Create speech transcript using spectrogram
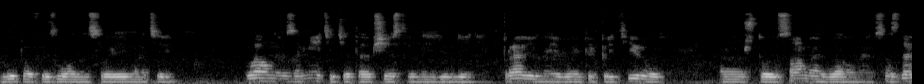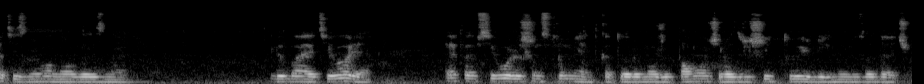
выпав из лона своей матери. Главное заметить это общественное явление, правильно его интерпретировать, а, что самое главное – создать из него новые знания. Любая теория – это всего лишь инструмент, который может помочь разрешить ту или иную задачу.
